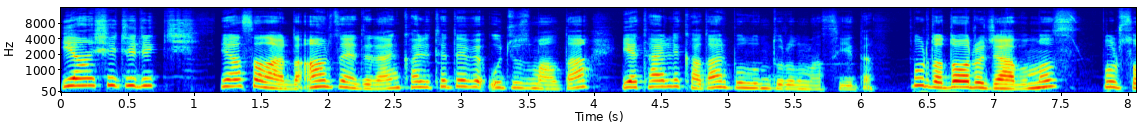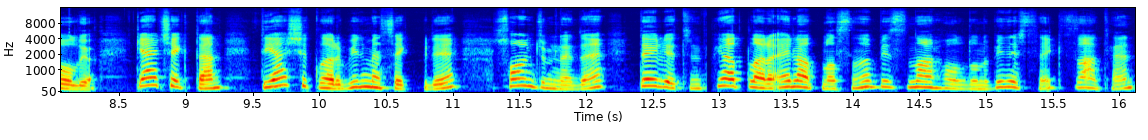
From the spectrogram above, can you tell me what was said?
İaşecilik piyasalarda arzu edilen kalitede ve ucuz malda yeterli kadar bulundurulmasıydı. Burada doğru cevabımız Bursa oluyor. Gerçekten diğer şıkları bilmesek bile son cümlede devletin fiyatlara el atmasını biz nar olduğunu bilirsek zaten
